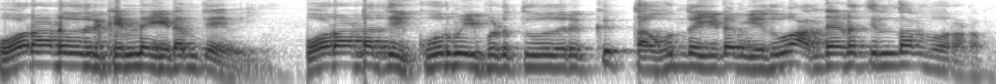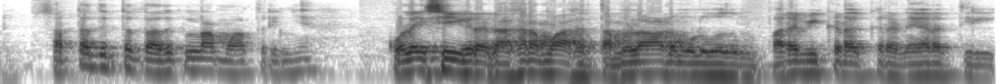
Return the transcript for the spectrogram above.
போராடுவதற்கு என்ன இடம் தேவை? போராட்டத்தை கூர்மைப்படுத்துவதற்கு தகுந்த இடம் எதுவோ அந்த இடத்தில் தான் போராட முடியும். சட்டத்திட்டத்தை அதுக்கெல்லாம் மாத்துறீங்க? கொலை செய்கிற நகரமாக தமிழ்நாடு முழுவதும் பரவி கிடக்கிற நேரத்தில்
